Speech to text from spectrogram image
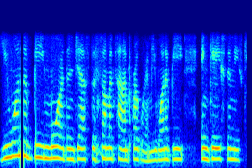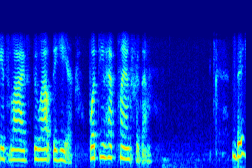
you want to be more than just the summertime program. You want to be engaged in these kids' lives throughout the year. What do you have planned for them? This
